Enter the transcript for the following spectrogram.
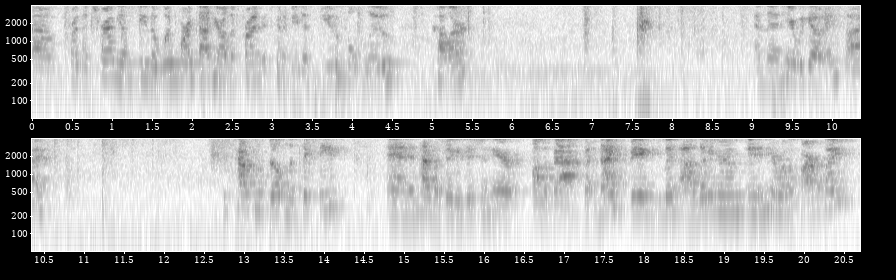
Um, for the trim, you'll see the wood parts out here on the front. It's gonna be this beautiful blue color. And then here we go inside. This house was built in the 60s and it has a big addition here on the back, but nice big li uh, living room in here with a fireplace.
